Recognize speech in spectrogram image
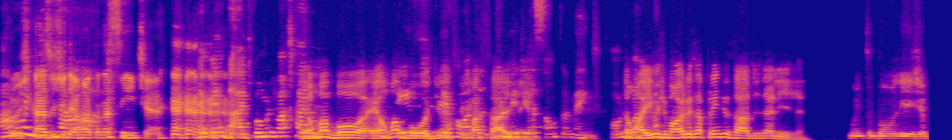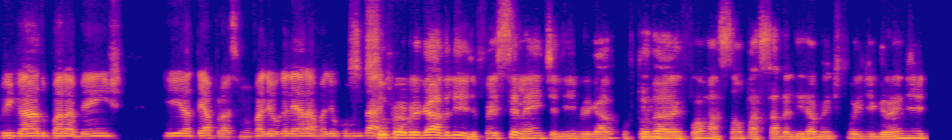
Ah, os casos verdade. de derrota da Cíntia. É verdade, vamos marcar. É uma boa, é uma boa, de passagem. mediação também. Vamos então, marcar. aí os maiores aprendizados, né, Lígia? Muito bom, Lígia. Obrigado, parabéns. E até a próxima. Valeu, galera. Valeu, comunidade. Super obrigado, Lídia. Foi excelente ali. Obrigado por toda a informação passada ali. Realmente foi de grande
